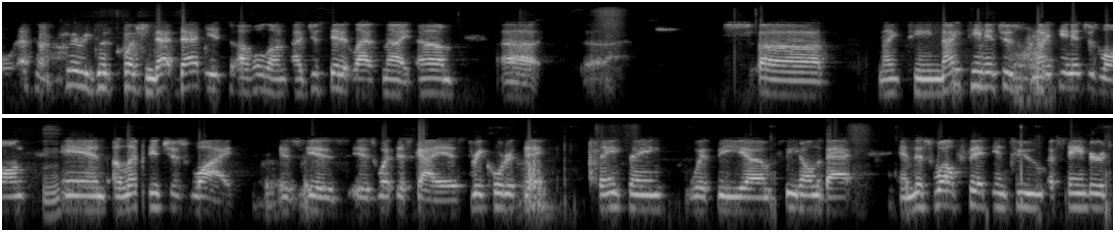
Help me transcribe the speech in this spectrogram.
oh, that's a very good question. That that is uh, hold on i just did it last night. Um uh uh, uh 19, 19 inches 19 inches long Mhm. and 11 inches wide is is is what this guy is three quarter thick same thing with the um, feet on the back and this will fit into a standard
